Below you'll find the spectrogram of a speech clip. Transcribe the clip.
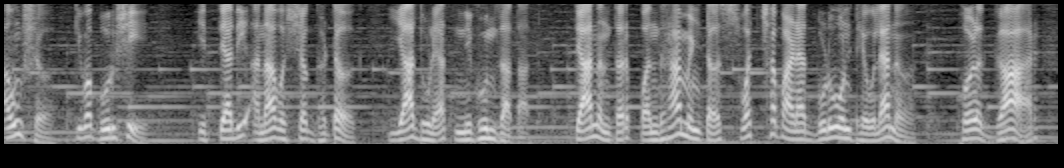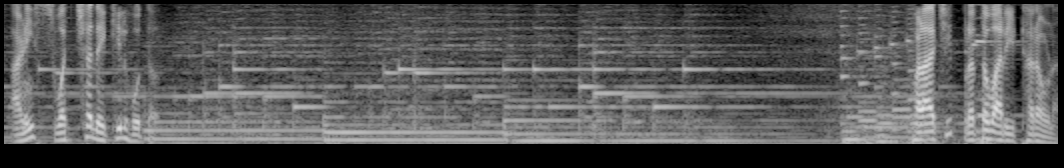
अंश किंवा बुरशी इत्यादी अनावश्यक घटक या धुण्यात निघून जातात. त्यानंतर पंधरा मिनिटं स्वच्छ पाण्यात बुडवून ठेवल्यानं फळ गार आणि स्वच्छ देखील होतं. फळाची प्रतवारी ठरवणं.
